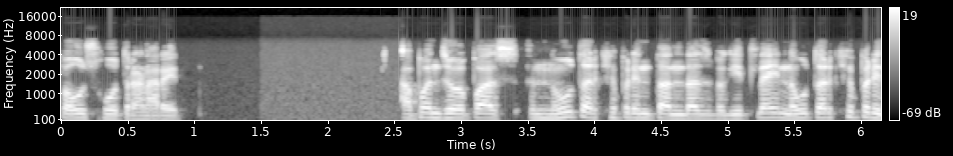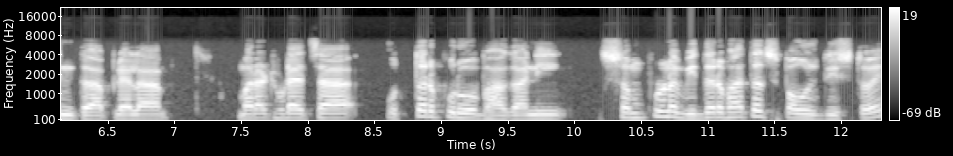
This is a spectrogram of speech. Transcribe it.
पाऊस होत राहणार आहेत आपण जवळपास नऊ तारखेपर्यंत अंदाज बघितला आहे नऊ तारखेपर्यंत आपल्याला मराठवाड्याचा उत्तर पूर्व भाग आणि संपूर्ण विदर्भातच पाऊस दिसतोय.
